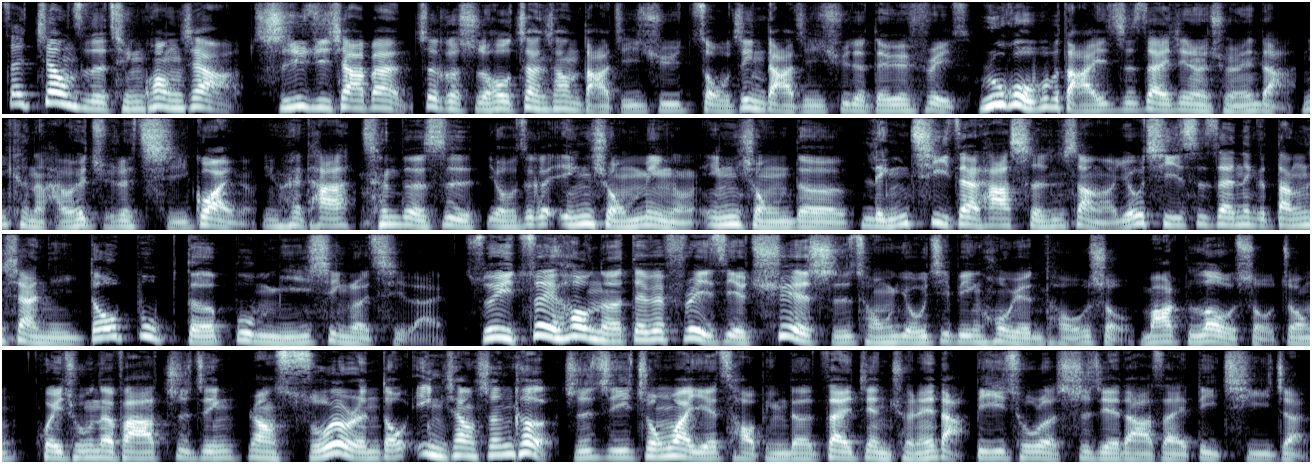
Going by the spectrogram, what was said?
在这样子的情况下，十一局下半，这个时候站上打击区，走进打击区的 David Freese，如果不打一支再见的全垒打，你可能还会觉得奇怪呢，因为他真的是有这个英雄命啊，英雄的灵气在他身上啊，尤其是在那个当下，你都不得不迷信了起来。所以最后呢，David Freese 也确实从游击兵后援投手 Mark Low 手中挥出那发至今让所有人都印象深刻、直击中外野草坪的再见全垒打，逼出了世界大赛第七战。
